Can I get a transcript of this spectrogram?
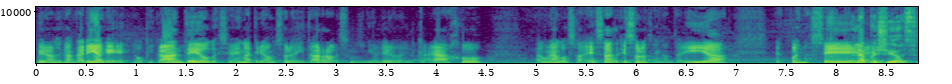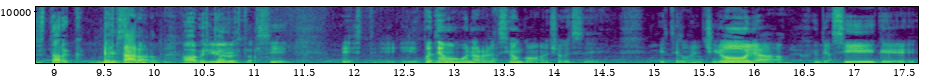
Pero nos encantaría que o que cante o que se venga a tirar un solo de guitarra, o es un violero del carajo, alguna cosa de esas, eso nos encantaría. Después, no sé. ¿El apellido es Stark? Bestard. Ah. Bestard. Sí. Este, y después tenemos buena relación con, yo qué sé, este, con el Chirola, gente así, que,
